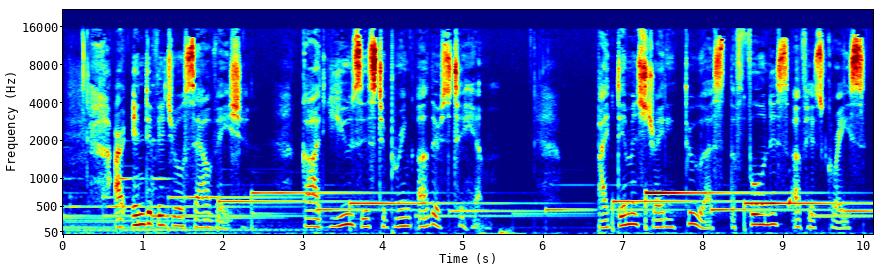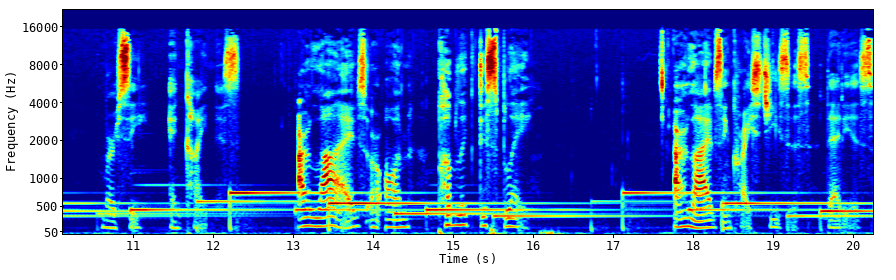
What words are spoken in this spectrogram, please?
Our individual salvation, God uses to bring others to Him by demonstrating through us the fullness of His grace, mercy, and kindness. Our lives are on public display. Our lives in Christ Jesus, that is.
